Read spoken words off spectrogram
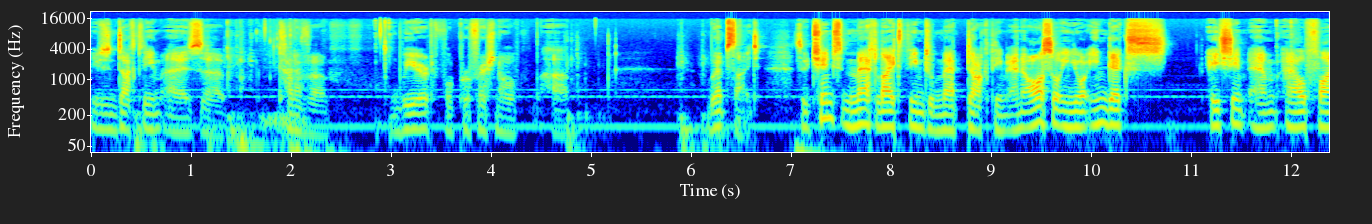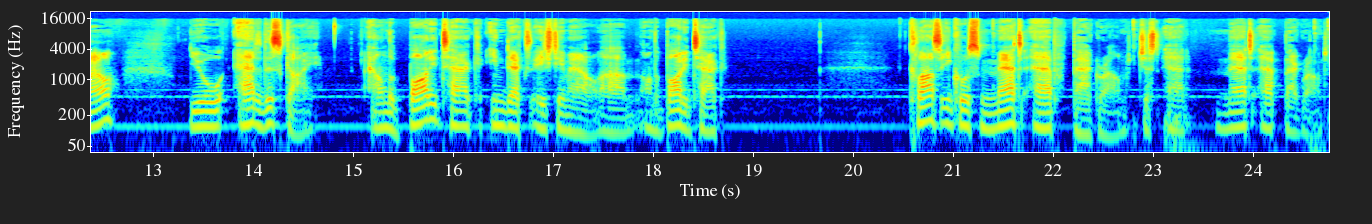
using dark theme is uh, kind of uh, weird for professional uh, website. So change mat light theme to mat dark theme, and also in your index HTML file, you add this guy on the body tag index HTML um, on the body tag class equals mat app background. Just add mat app background.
